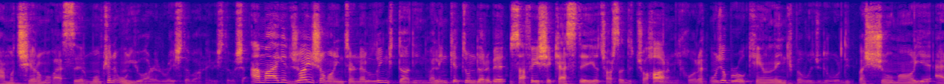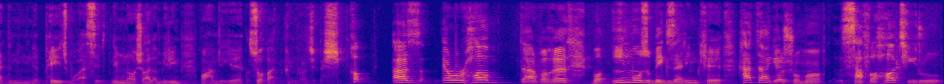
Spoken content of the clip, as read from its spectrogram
اما چرا مقصر؟ ممکنه اون URL رو اشتباه نوشته باشه. اما اگه جایی شما internal link دادین و لینکتون داره به صفحه شکسته یا 404 می‌خوره اونجا broken link به وجود آوردید و شما یه ادمین پیج مقصرید. نمونه هاشو الان میریم با هم دیگه صحبت می‌کنیم راجبش. خب از error ها در واقع با این موضوع بگذریم که حتی اگر شما صفحاتی رو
